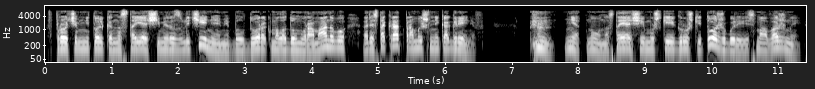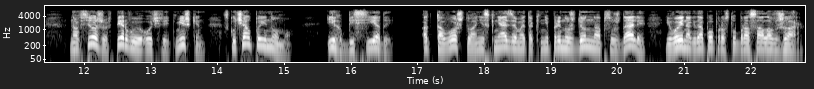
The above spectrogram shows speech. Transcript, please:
Впрочем, не только настоящими развлечениями был дорог молодому Романову аристократ-промышленник Огренев. Нет, ну, настоящие мужские игрушки тоже были весьма важны, но все же, в первую очередь, Мишкин скучал по-иному. Их беседы. От того, что они с князем это непринужденно обсуждали, его иногда попросту бросало в жар.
